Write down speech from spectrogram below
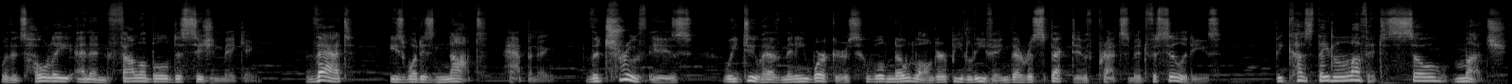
with its holy and infallible decision making. That is what is not happening. The truth is, we do have many workers who will no longer be leaving their respective Prattsymid facilities because they love it so much.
